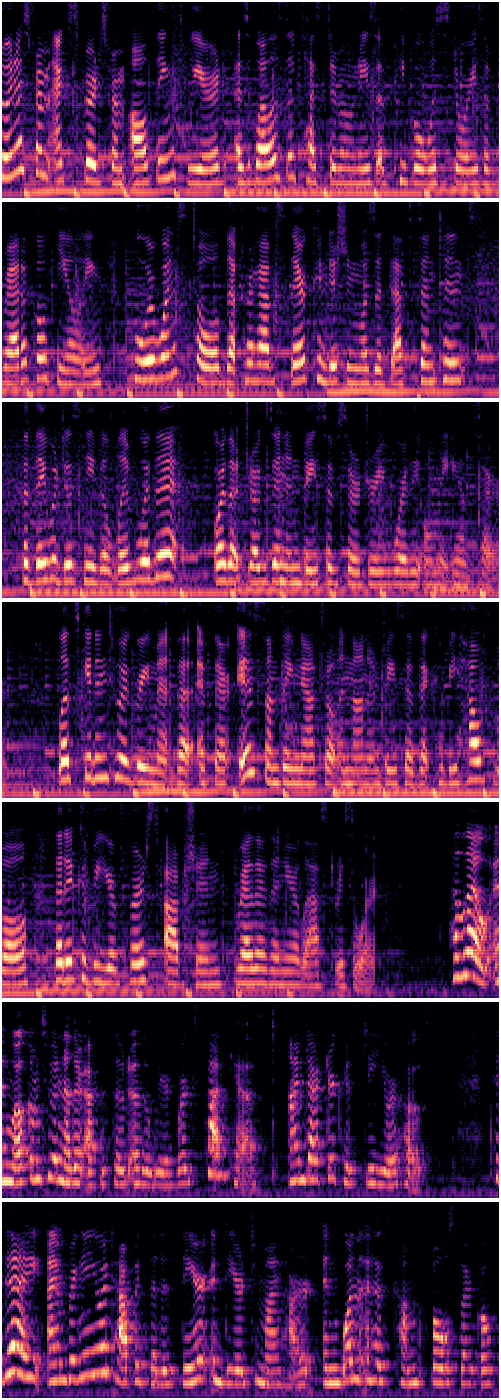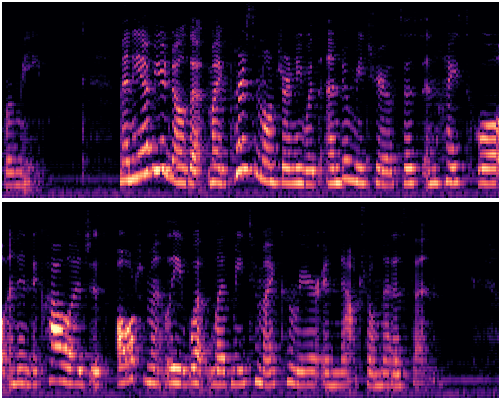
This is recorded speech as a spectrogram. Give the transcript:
Join us from experts from all things weird, as well as the testimonies of people with stories of radical healing who were once told that perhaps their condition was a death sentence, that they would just need to live with it, or that drugs and invasive surgery were the only answer. Let's get into agreement that if there is something natural and non invasive that could be helpful, that it could be your first option rather than your last resort. Hello, and welcome to another episode of the Weird Works podcast. I'm Dr. Kristy, your host. Today, I am bringing you a topic that is near and dear to my heart and one that has come full circle for me. Many of you know that my personal journey with endometriosis in high school and into college is ultimately what led me to my career in natural medicine.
